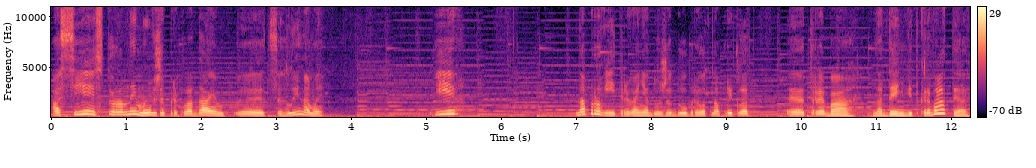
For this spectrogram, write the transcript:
А з цієї сторони ми вже прикладаємо е, цеглинами і на провітрювання дуже добре. От, наприклад, е, треба на день відкривати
